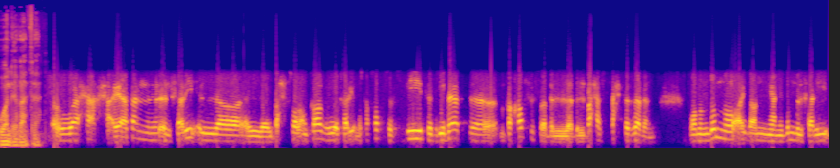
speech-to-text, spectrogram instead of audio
والإغاثة. وحقيقة الفريق البحث والإنقاذ هو فريق متخصص في تدريبات متخصصة بالبحث تحت الردم. ومن ضمنه أيضا يعني ضمن الفريق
